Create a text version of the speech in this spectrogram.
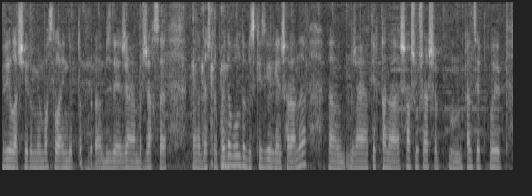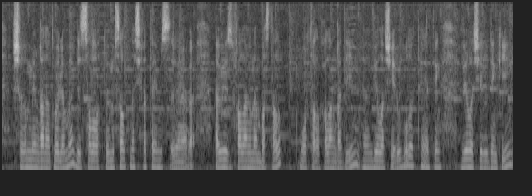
велошерумен басталайын деп тұр. Ә, бізде жаңа бір жақсы ә, дәстүр пайда болды. Біз кез келген шараны ә, жаңағы тек қана шашу шашып концерт қойып шығынмен ғана тойламай біз салауатты өмір салтын насихаттаймыз. Жаңағы әуезов алаңынан басталып орталық алаңға дейін велошеру болады. Таңертең велошеруден кейін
